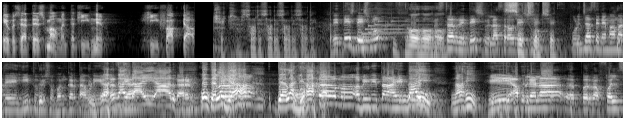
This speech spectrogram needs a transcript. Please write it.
It was at this moment that he knew. He fucked up. Shit sorry sorry sorry sorry Riteish Deshmukh हो हो हो mister Riteish Vilasrao Shit, Deshmukh shit, shit. पुढच्या सिनेमामध्येही तुम्ही शुभंकर तावडी यालाच नाही, घ्या. नाही यार. कारण नाही, त्याला घ्या. त्याला घ्या. उत्तम अभिनेता आहे तो. नाही नाही. हे आपल्याला रफल्स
